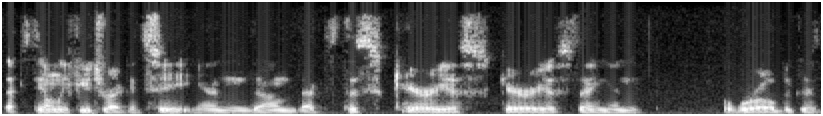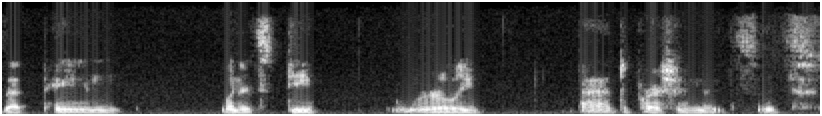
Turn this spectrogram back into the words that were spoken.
that's the only future I could see, and um, that's the scariest, scariest thing in the world because that pain, when it's deep, really bad depression, it's it's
